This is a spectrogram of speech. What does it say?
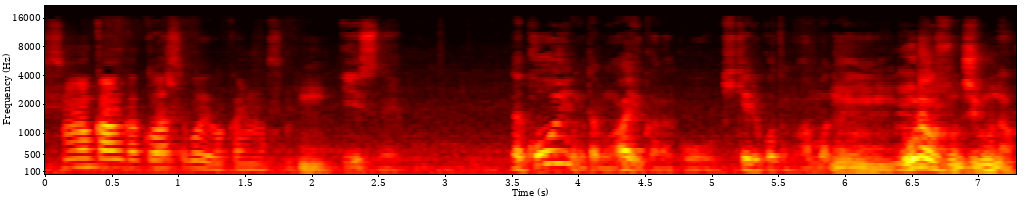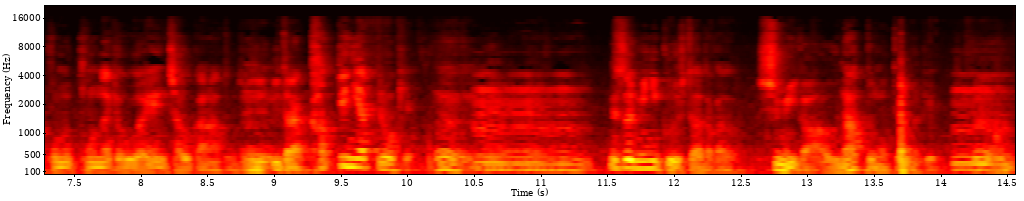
その感覚はすごいわかりますね。うん。いいですね。こういうのも多分あゆからこう聞けることもあんまうない。ん。俺はその自分らこのこんな曲がええんちゃうかなと思って、うん。言ったら勝手にやってるわけようんうんうん。でそれ見に来る人はだから趣味が合うなって思ってるわけ。ようん。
